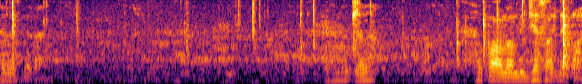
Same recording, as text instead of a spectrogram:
There we go. There we go. Hope all of them be just like that one.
